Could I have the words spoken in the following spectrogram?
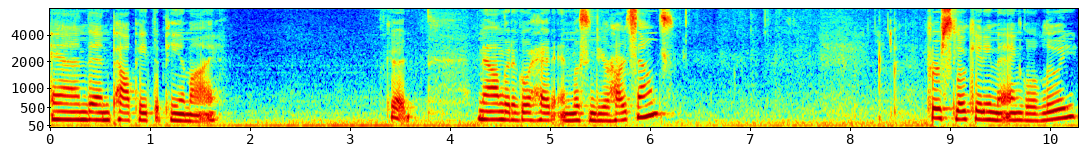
And then palpate the PMI. Good. Now I'm going to go ahead and listen to your heart sounds. First, locating the angle of Louis.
